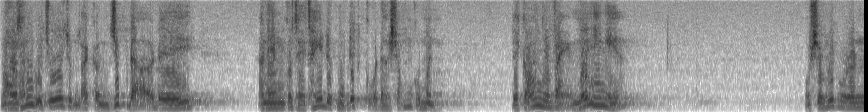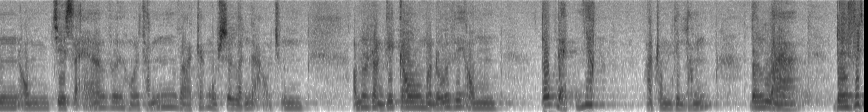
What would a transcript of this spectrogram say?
Mà hội thánh của Chúa chúng ta cần giúp đỡ để anh em có thể thấy được mục đích của đời sống của mình. Để có như vậy mới ý nghĩa. Một sư Rick Warren ông chia sẻ với hội thánh và các mục sư lãnh đạo chung. Ông nói rằng cái câu mà đối với ông tốt đẹp nhất ở trong Kinh Thánh, Đó là David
